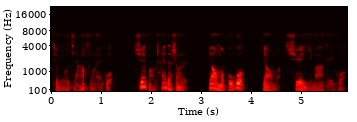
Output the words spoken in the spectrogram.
就由贾府来过，薛宝钗的生日要么不过，要么薛姨妈给过。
